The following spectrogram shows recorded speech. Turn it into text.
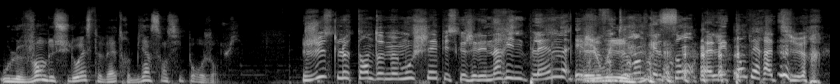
où le vent de sud-ouest va être bien sensible pour aujourd'hui. Juste le temps de me moucher puisque j'ai les narines pleines et, Eh je oui. vous demande quelles sont les températures.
